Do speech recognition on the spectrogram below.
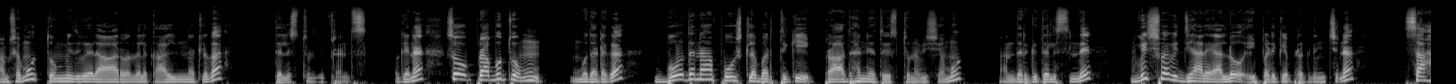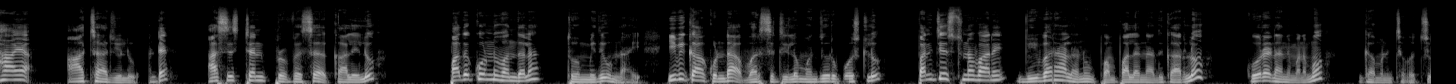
అంశము తొమ్మిది వేల ఆరు వందల కాలినట్లుగా ఉన్నట్లుగా తెలుస్తుంది ఫ్రెండ్స్. ఓకేనా? సో ప్రభుత్వం మొదటగా బోధనా పోస్టుల భర్తీకి ప్రాధాన్యత ఇస్తున్న విషయము అందరికీ తెలిసిందే. విశ్వవిద్యాలయాల్లో ఇప్పటికే ప్రకటించిన సహాయ ఆచార్యులు అంటే అసిస్టెంట్ ప్రొఫెసర్ ఖాళీలు పదకొండు వందల తొమ్మిది ఉన్నాయి. ఇవి కాకుండా వర్సిటీలో మంజూరు పోస్టులు పనిచేస్తున్న వారి వివరాలను పంపాలని అధికారులు కోరడాన్ని మనము గమనించవచ్చు.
